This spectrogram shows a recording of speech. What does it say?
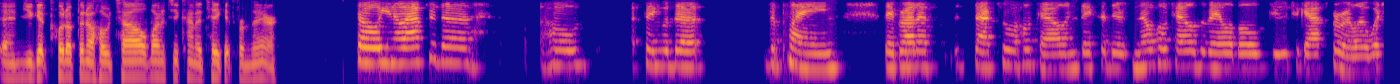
and you get put up in a hotel. Why don't you kind of take it from there? So you know, after the whole thing with the the plane. They brought us back to a hotel and they said there's no hotels available due to Gasparilla, which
